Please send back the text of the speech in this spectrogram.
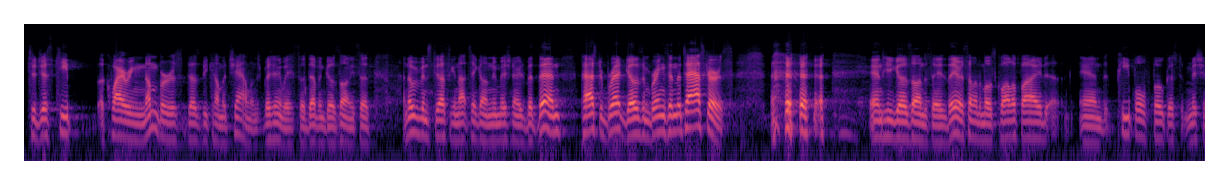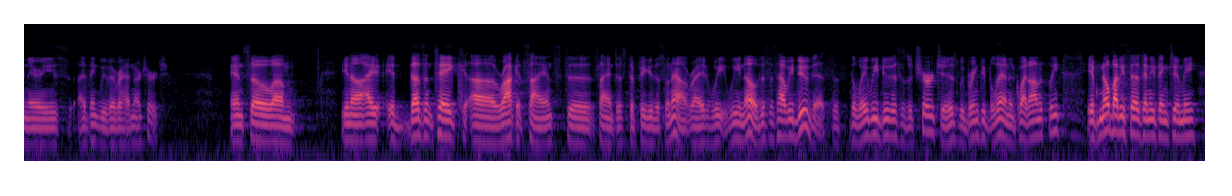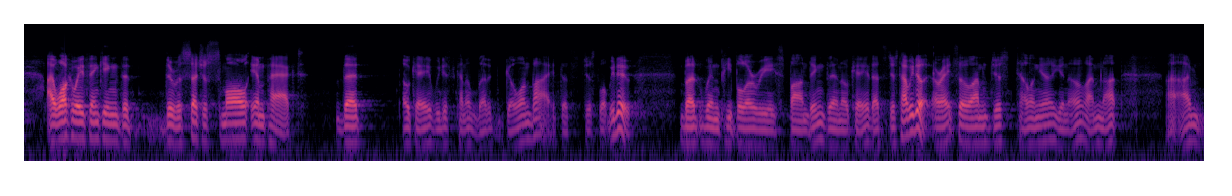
to just keep acquiring numbers does become a challenge. But anyway, so Devin goes on. He says, I know we've been discussing not taking on new missionaries, but then Pastor Brett goes and brings in the taskers. and he goes on to say, they are some of the most qualified and people focused missionaries I think we've ever had in our church. And so, um, you know, I, it doesn't take uh, rocket science to scientists to figure this one out, right? We, we know this is how we do this. It's the way we do this as a church is we bring people in, and quite honestly, if nobody says anything to me, I walk away thinking that there was such a small impact that, okay, we just kind of let it go on by. That's just what we do. But when people are responding, then okay, that's just how we do it. All right. So I'm just telling you, you know, I'm not, I'm,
